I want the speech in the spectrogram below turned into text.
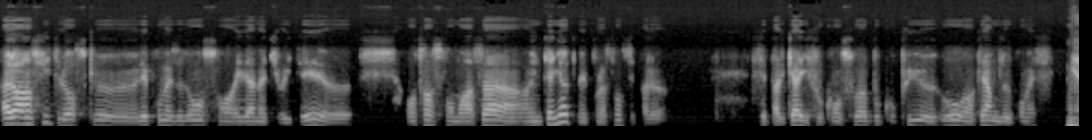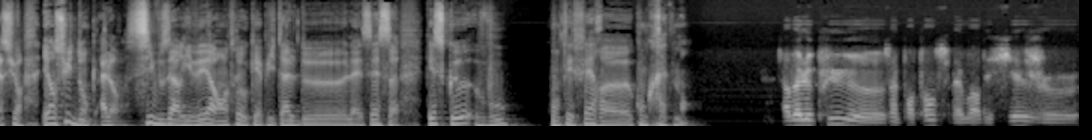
Alors ensuite, lorsque les promesses de dons seront arrivées à maturité, euh, on transformera ça en une cagnotte, mais pour l'instant, c'est pas le c'est pas le cas. Il faut qu'on soit beaucoup plus euh, haut en termes de promesses. Bien sûr. Et ensuite, donc, alors, si vous arrivez à rentrer au capital de l'ASS, qu'est-ce que vous comptez faire concrètement? Ah ben, le plus euh, important, c'est d'avoir des sièges. Euh,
